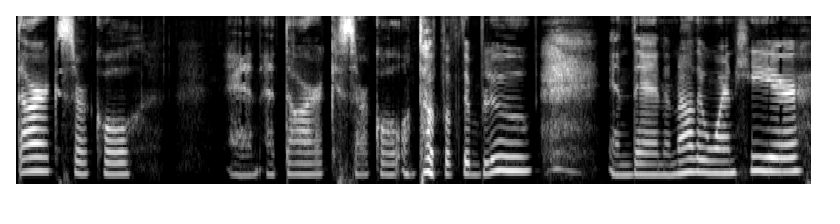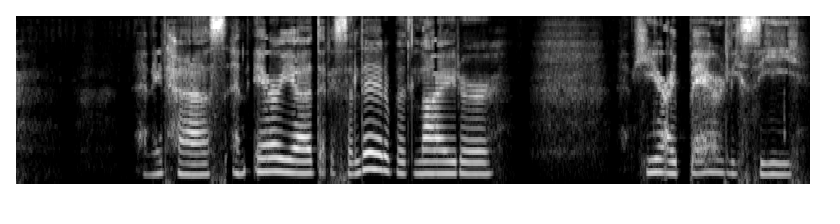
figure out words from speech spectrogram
dark circle and a dark circle on top of the blue and then another one here and it has an area that is a little bit lighter and here I barely see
